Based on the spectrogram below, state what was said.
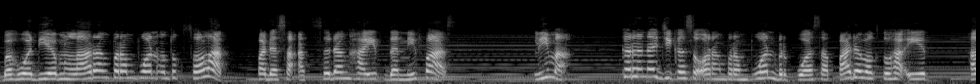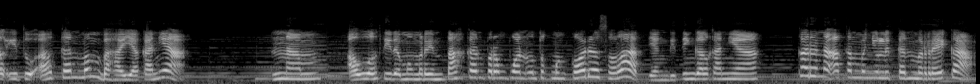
bahwa dia melarang perempuan untuk sholat pada saat sedang haid dan nifas. 5. Karena jika seorang perempuan berpuasa pada waktu haid, hal itu akan membahayakannya. 6. Allah tidak memerintahkan perempuan untuk mengkoda sholat yang ditinggalkannya karena akan menyulitkan mereka.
